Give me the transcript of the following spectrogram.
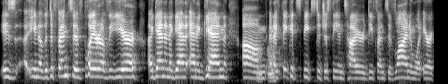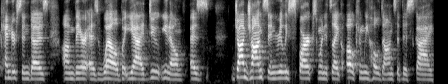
is you know the defensive player of the year again and again and again. Um, mm-hmm. and i think it speaks to just the entire defensive line and what eric henderson does um, there as well. But yeah i do you know as john johnson really sparks when it's like oh can we hold on to this guy?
